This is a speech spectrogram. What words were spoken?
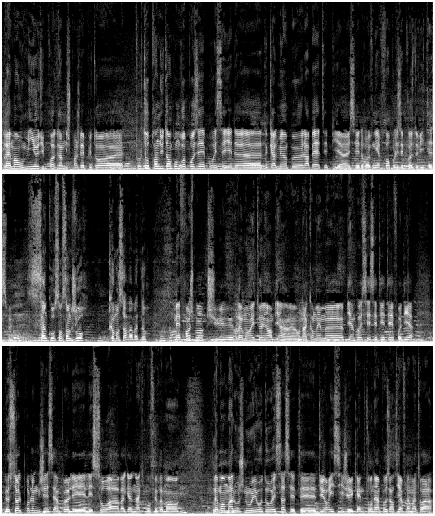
vraiment au milieu du programme. Je pense que je vais plutôt, euh, plutôt prendre du temps pour me reposer, pour essayer de, calmer un peu la bête et puis essayer de revenir fort pour les épreuves de vitesse. 5 courses en 5 jours Comment ça va maintenant? Mais franchement, je suis vraiment étonné en bien. On a quand même bien bossé cet été, faut dire. Le seul problème que j'ai, c'est un peu les, les sauts à Valgana qui m'ont fait vraiment vraiment mal aux genoux et au dos et ça c'était dur ici j'ai quand même tourné un peu aux anti-inflammatoires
